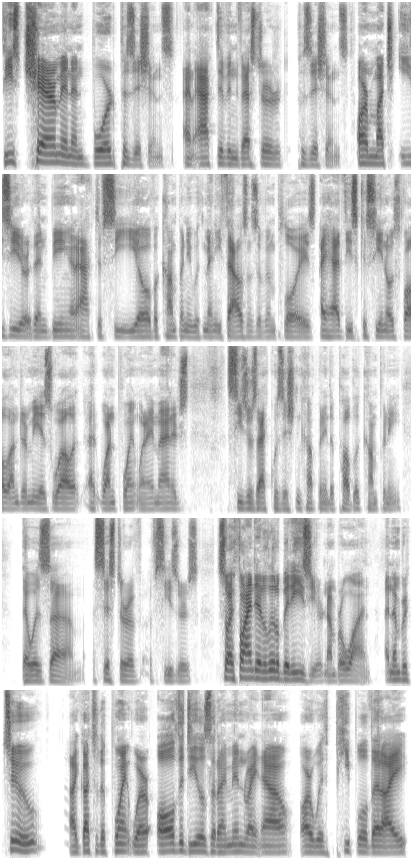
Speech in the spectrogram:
These chairman and board positions and active investor positions are much easier than being an active CEO of a company with many thousands of employees. I had these casinos fall under me as well at, at one point when I managed Caesars Acquisition Company, the public company that was um, a sister of, of Caesars. So I find it a little bit easier, number one. And number two, I got to the point where all the deals that I'm in right now are with people that I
